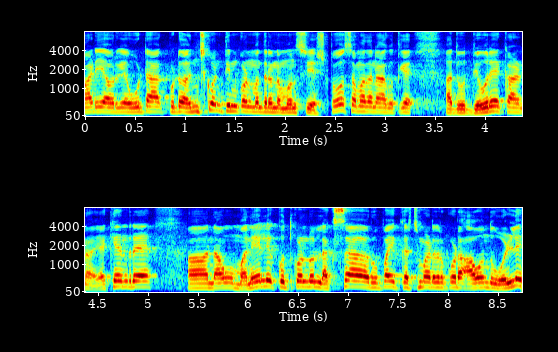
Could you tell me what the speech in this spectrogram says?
ಮಾಡಿ ಅವ್ರಿಗೆ ಊಟ ಹಾಕ್ಬಿಟ್ಟು ಹಂಚ್ಕೊಂಡು ತಿನ್ಕೊಂಡು ಬಂದರೆ ನಮ್ಮ ಮನಸ್ಸು ಎಷ್ಟೋ ಸಮಾಧಾನ ಆಗುತ್ತೆ. ಅದು ದೇವರೇ ಕಾರಣ. ಯಾಕೆಂದರೆ ನಾವು ಮನೆಯಲ್ಲಿ ಕೂತ್ಕೊಂಡು ಲಕ್ಷ ರೂಪಾಯಿ ಖರ್ಚು ಮಾಡಿದ್ರು ಕೂಡ ಆ ಒಂದು ಒಳ್ಳೆ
